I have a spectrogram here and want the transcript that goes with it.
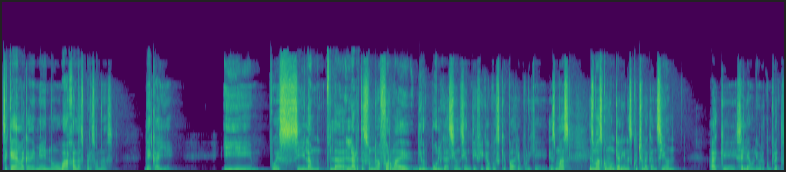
se queda en la academia y no baja a las personas de calle. Y pues si la- la- el arte es una forma de divulgación científica, pues qué padre, porque es más, es más común que alguien escuche una canción a que se lea un libro completo.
